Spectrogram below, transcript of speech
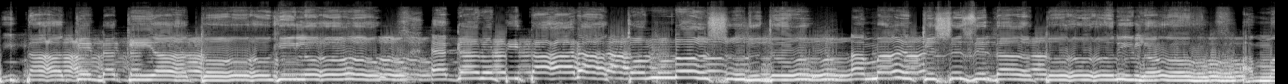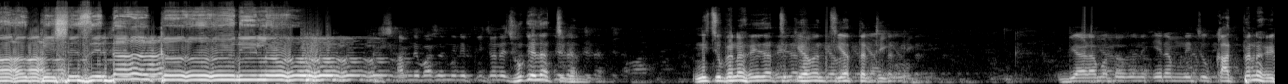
পিতাকে ডাকিয়া কহিল এগারোটি তারা চন্দ্র সূর্য আমাকে সিজদা করিল আমাকে সিজদা করিল। সামনে বসেন দিনে পিছনে ঝুঁকে যাচ্ছে কেন? নিচু পেনা হয়ে যাচ্ছে কি হবেন চেয়ারটা ঠিক নেই। বিয়ারা মতো এরম নিচু কাজ পেনা হয়ে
